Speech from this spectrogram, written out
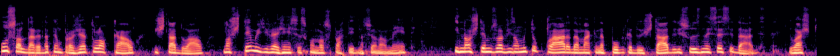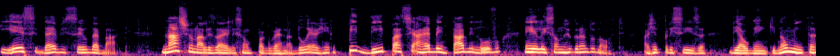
O Solidariedade tem um projeto local, estadual, nós temos divergências com o nosso partido nacionalmente e nós temos uma visão muito clara da máquina pública do Estado e de suas necessidades. Eu acho que esse deve ser o debate nacionalizar a eleição para governador é a gente pedir para se arrebentar de novo em eleição no Rio Grande do Norte. A gente precisa de alguém que não minta,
